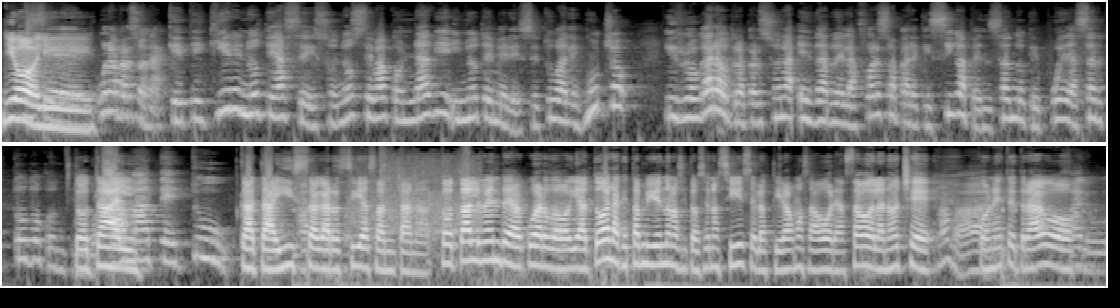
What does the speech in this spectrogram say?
Yoli. Dice, una persona que te quiere no te hace eso, no se va con nadie y no te merece. Tú vales mucho y rogar a otra persona es darle la fuerza para que siga pensando que puede hacer todo contigo. Total. Amate tú. Cataísa García Santana. Totalmente de acuerdo. Y a todas las que están viviendo una situación así, se los tiramos ahora. Sábado de la noche, Ah, vale. con este trago. Salud.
